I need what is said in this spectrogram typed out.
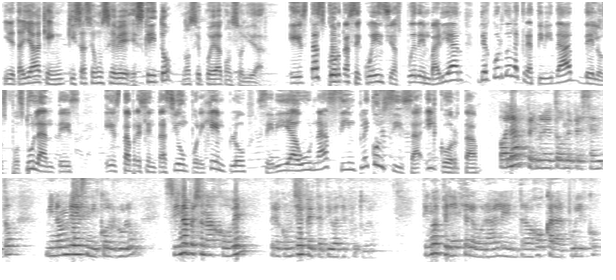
y detallada que quizás en un CV escrito no se pueda consolidar. Estas cortas secuencias pueden variar de acuerdo a la creatividad de los postulantes. Esta presentación, por ejemplo, sería una simple, concisa y corta. Hola, primero de todo me presento. Mi nombre es Nicole Rulo. Soy una persona joven, pero con muchas expectativas de futuro. Tengo experiencia laboral en trabajos cara al público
